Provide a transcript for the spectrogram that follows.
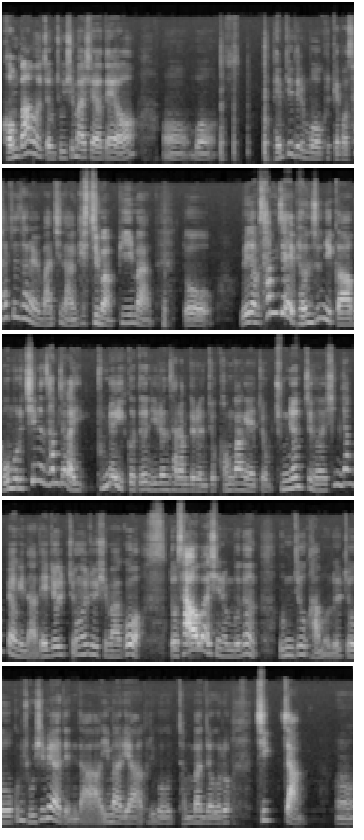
건강을 좀 조심하셔야 돼요. 어, 뭐, 뱀띠들은 뭐 그렇게 뭐 살찐 사람이 많지는 않겠지만, 비만, 또, 왜냐면 삼재의 변수니까 몸으로 치는 삼재가 이- 분명히 있거든. 이런 사람들은 좀 건강에 좀 중년증은 심장병이나 뇌졸중을 조심하고 또 사업하시는 분은 음주 가물을 조금 조심해야 된다. 이 말이야. 그리고 전반적으로 직장, 어,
